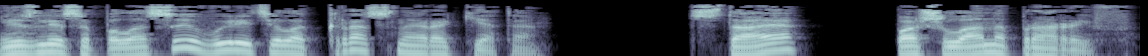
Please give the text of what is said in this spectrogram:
из лесополосы вылетела красная ракета. Стая пошла на прорыв.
